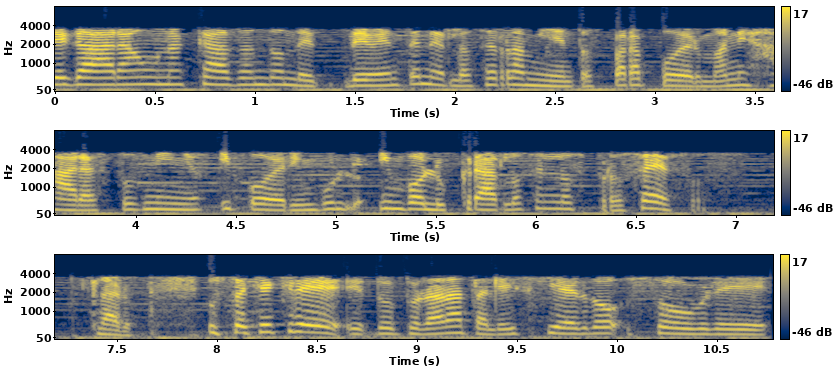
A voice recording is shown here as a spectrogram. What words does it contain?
llegar a una casa en donde deben tener las herramientas para poder manejar a estos niños y poder involucrarlos en los procesos. Claro. ¿Usted qué cree, eh, doctora Natalia Izquierdo, sobre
